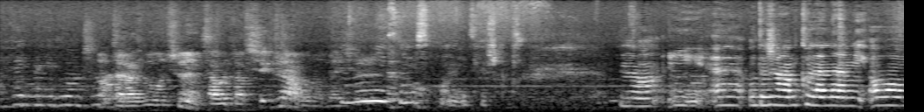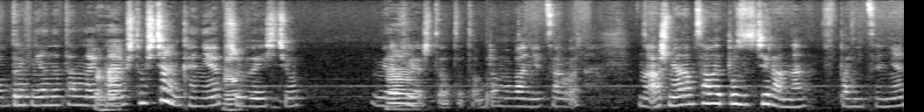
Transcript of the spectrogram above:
A węgla nie No wyłączyła? teraz wyłączyłem, cały czas się grzało. No dajcie No nic, reset. no jest koniec, wiesz. No i e, uderzałam kolanami o drewniane tam Aha. jakąś tą ściankę, nie? Przy No. wyjściu. Wiesz, No. wiesz to, to, to bramowanie całe. No aż miałam całe pozdzierane w panice, nie?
